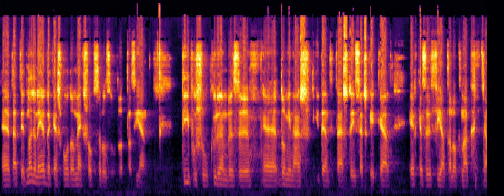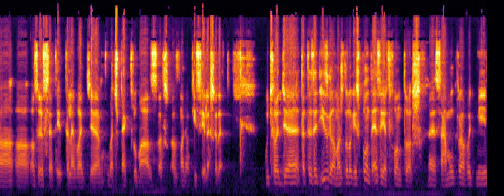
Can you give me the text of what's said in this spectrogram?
Tehát nagyon érdekes módon megsokszorozódott az ilyen típusú, különböző eh, domináns identitás részecskékkel érkező fiataloknak a, a, az összetétele vagy, eh, vagy spektruma az, az, az nagyon kiszélesedett. Úgyhogy eh, tehát ez egy izgalmas dolog, és pont ezért fontos számunkra, hogy mi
